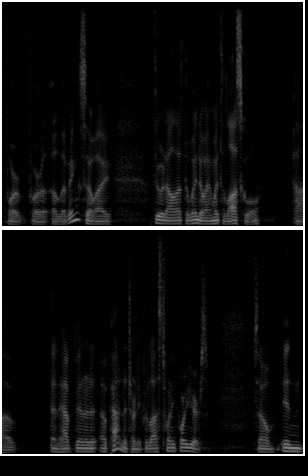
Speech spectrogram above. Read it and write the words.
for, for a living. So I threw it all out the window. I went to law school uh, and have been a, a patent attorney for the last 24 years. So in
